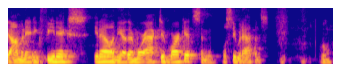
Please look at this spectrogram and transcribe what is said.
dominating Phoenix, you know, and the other more active markets? And we'll see what happens. Cool.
